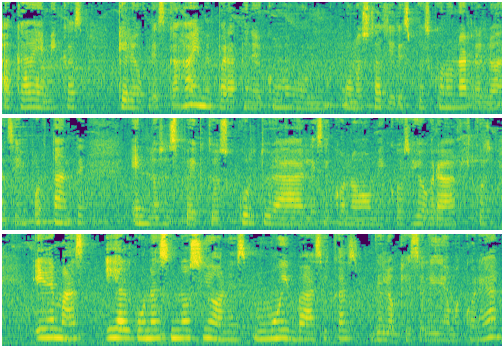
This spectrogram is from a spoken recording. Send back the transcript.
académicas que le ofrezca Jaime para tener como unos talleres pues con una relevancia importante en los aspectos culturales, económicos, geográficos y demás y algunas nociones muy básicas de lo que es el idioma coreano.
